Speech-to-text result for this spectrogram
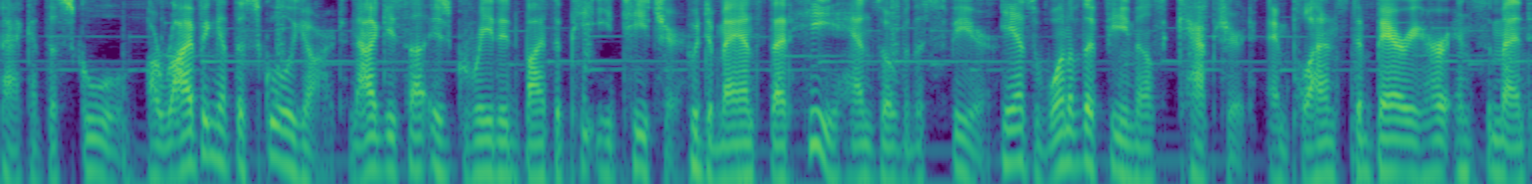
back at the school. Arriving at the schoolyard, Nagisa is greeted by the PE teacher who demands that he hands over the sphere. He has one of the females captured and plans to bury her in cement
